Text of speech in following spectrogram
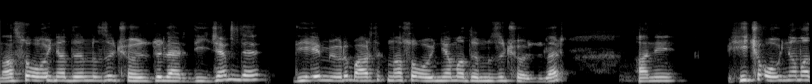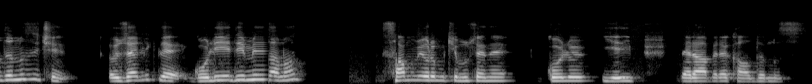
nasıl oynadığımızı çözdüler diyeceğim de diyemiyorum. Artık nasıl oynayamadığımızı çözdüler. Hani hiç oynamadığımız için özellikle golü yediğimiz zaman sanmıyorum ki bu sene golü yiyip berabere kaldığımız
